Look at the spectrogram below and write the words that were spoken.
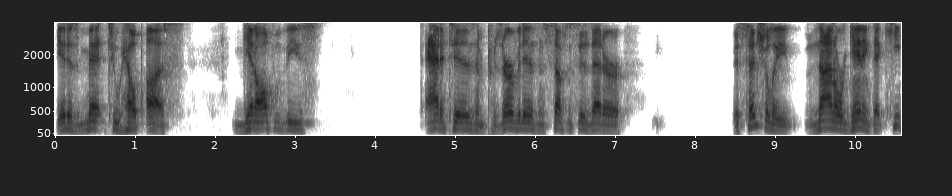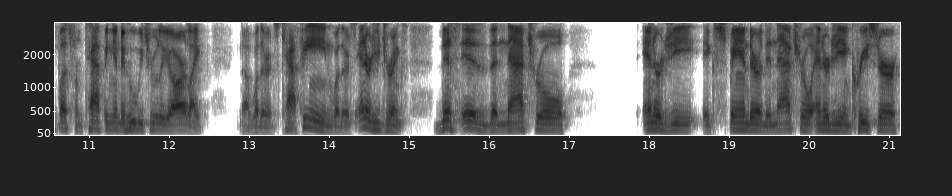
It is meant to help us get off of these additives and preservatives and substances that are essentially non-organic that keep us from tapping into who we truly are like uh, whether it's caffeine whether it's energy drinks. This is the natural energy expander the natural energy increaser.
